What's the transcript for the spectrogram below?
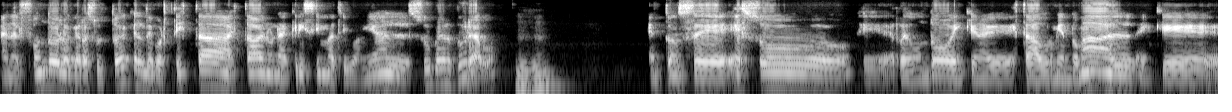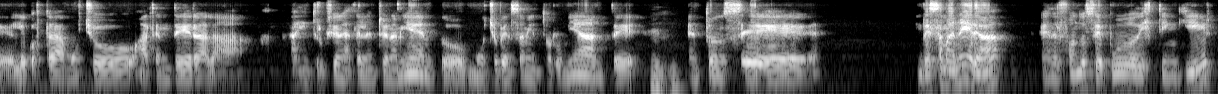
en el fondo lo que resultó es que el deportista estaba en una crisis matrimonial súper dura. Entonces eso eh, redundó en que estaba durmiendo mal, en que le costaba mucho atender a las instrucciones del entrenamiento, mucho pensamiento rumiante. Entonces, de esa manera, en el fondo se pudo distinguir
